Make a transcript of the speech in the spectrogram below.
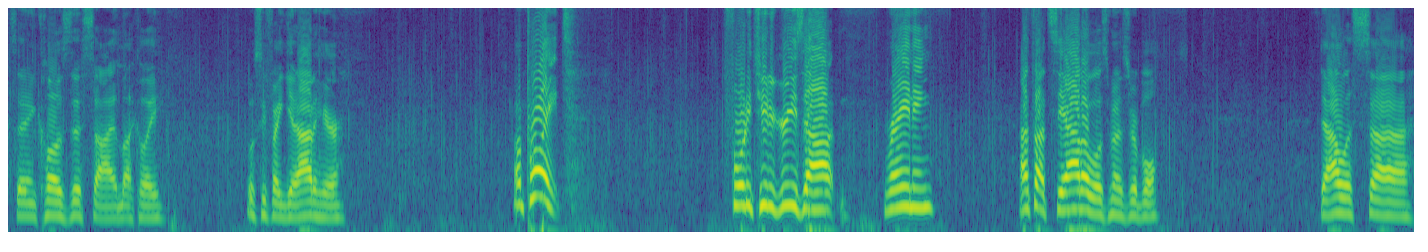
so they didn't close this side, luckily. We'll see if I can get out of here. On point! 42 degrees out, raining. I thought Seattle was miserable. Dallas, uh,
